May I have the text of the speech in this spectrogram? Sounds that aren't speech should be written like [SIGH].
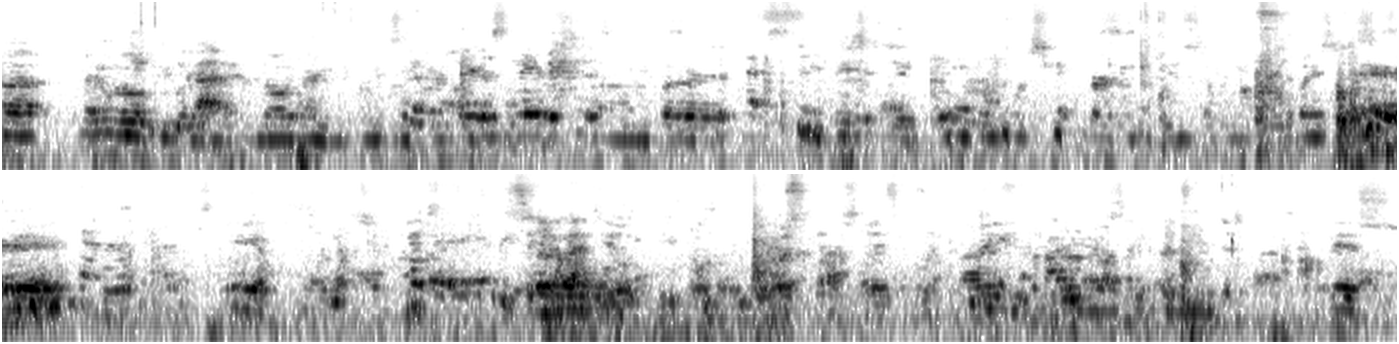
Uh, I don't know if you like know um, but basically, people were burning to do so many devices. Yeah. This.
